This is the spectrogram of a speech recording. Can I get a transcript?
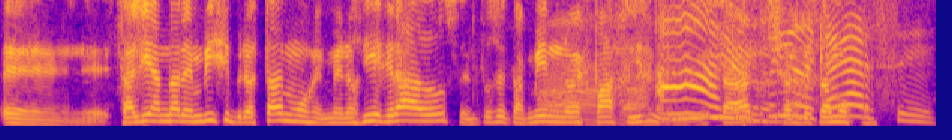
Eh, salí a andar en bici, pero estábamos en menos 10 grados. Entonces también no es Ah, fácil. claro. Ah, estar. Ya frío de empezamos- cagarse.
